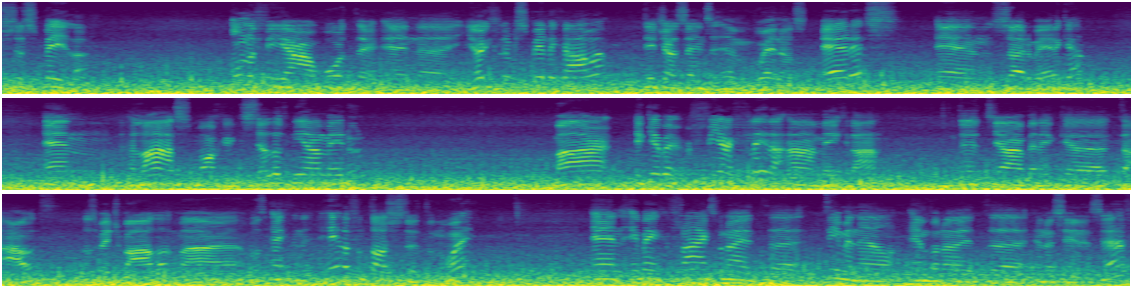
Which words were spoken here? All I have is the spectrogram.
Spelen. Om vier jaar wordt er een uh, Jeugd Olympische Spelen gehouden. Dit jaar zijn ze in Buenos Aires. In Zuid-Amerika. En helaas mag ik zelf niet aan meedoen. Maar ik heb er vier jaar geleden aan meegedaan dit jaar ben ik uh, te oud. Dat is een beetje balen, maar het was echt een hele fantastische toernooi. En ik ben gevraagd vanuit uh, Team NL en vanuit uh, eh, NOC-NSF,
